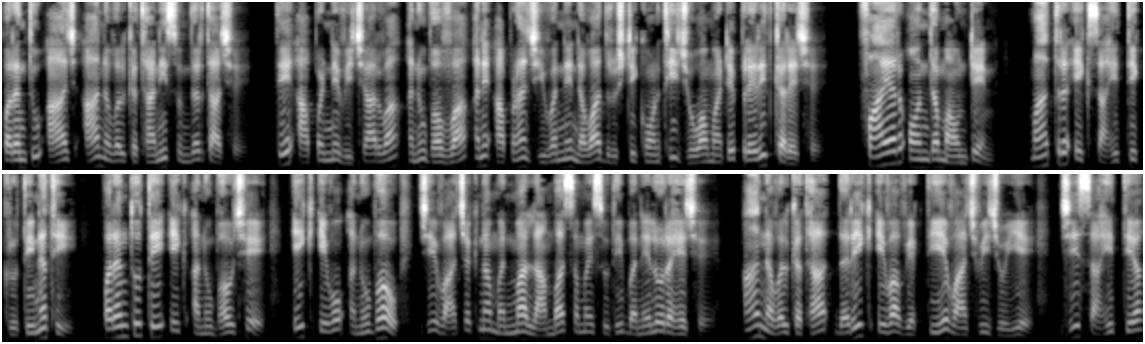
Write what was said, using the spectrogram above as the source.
પરંતુ આજ આ નવલકથાની સુંદરતા છે. તે આપણને વિચારવા, અનુભવવા અને આપણા જીવનને નવા દૃષ્ટિકોણથી જોવા માટે પ્રેરિત કરે છે. ફાયર ઓન ધ માઉન્ટેન માત્ર એક સાહિત્યિક કૃતિ નથી પરંતુ તે એક અનુભવ છે, એક એવો અનુભવ જે વાચકના મનમાં લાંબા સમય સુધી બનેલો રહે છે. આ નવલકથા દરેક એવા વ્યક્તિએ વાંચવી જોઈએ, જે સાહિત્ય,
